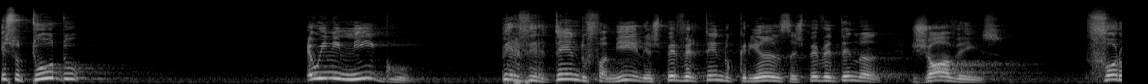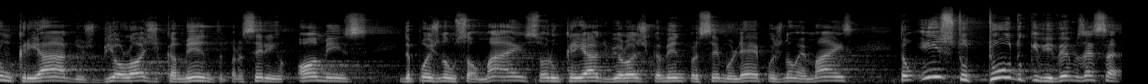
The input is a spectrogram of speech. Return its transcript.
Isso tudo é o inimigo pervertendo famílias, pervertendo crianças, pervertendo jovens foram criados biologicamente para serem homens, depois não são mais, foram criados biologicamente para ser mulher, depois não é mais. Então, isto tudo que vivemos, essa,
